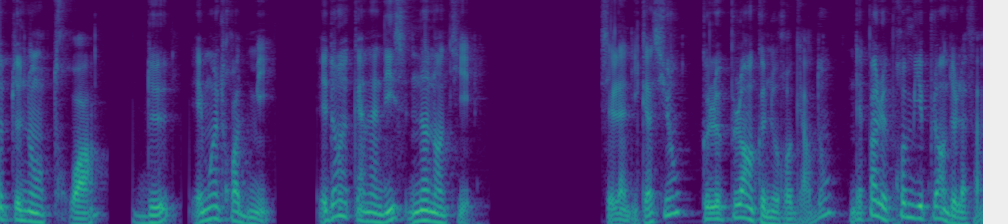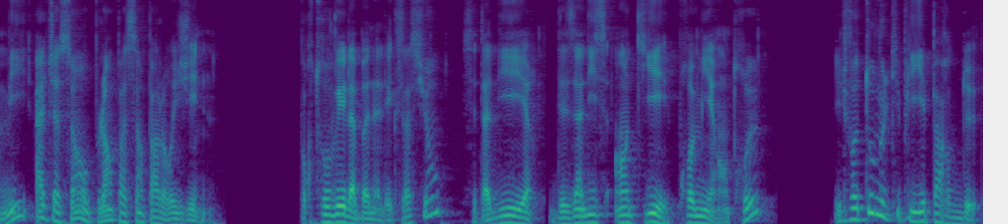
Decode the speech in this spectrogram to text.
obtenons 3, 2 et moins 3 demi, et donc un indice non entier. C'est l'indication que le plan que nous regardons n'est pas le premier plan de la famille adjacent au plan passant par l'origine. Pour trouver la bonne indexation, c'est-à-dire des indices entiers premiers entre eux, il faut tout multiplier par 2,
